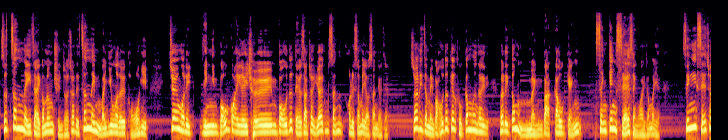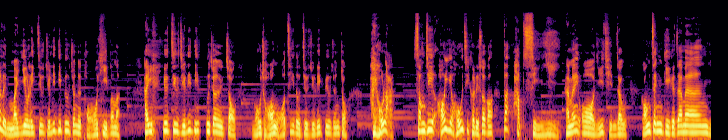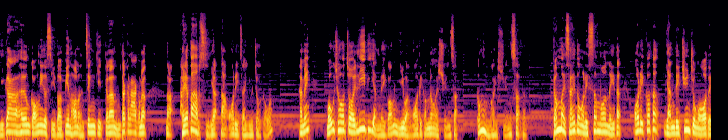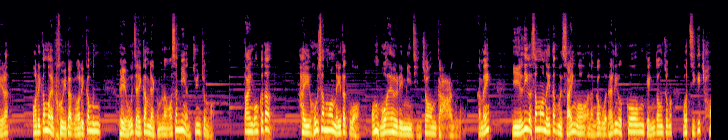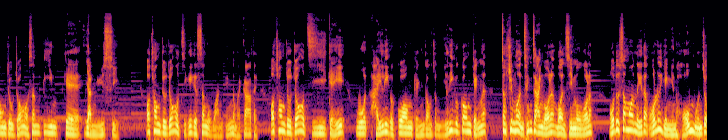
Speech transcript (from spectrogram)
所以真理就係咁樣存在出嚟。真理唔係要我哋去妥協，將我哋仍然寶貴嘅全部都掉晒出。如果係咁，使乜我哋使乜有新有啫？所以你就明白好多基督徒根本佢佢哋都唔明白究竟聖經寫成為咗乜嘢？聖經寫出嚟唔係要你照住呢啲標準去妥協啊嘛，係要照住呢啲標準去做。冇錯，我知道照住呢啲標準做係好難。甚至可以好似佢哋所講不合時宜，係咪？哦，以前就講貞潔嘅啫咩？而家香港呢個時代邊可能貞潔噶啦？唔得噶啦咁樣。嗱，係啊，不合時宜，但我哋就要做到啊，係咪？冇錯，在呢啲人嚟講，以為我哋咁樣係損失，咁唔係損失啊，咁咪使到我哋心安理得。我哋覺得人哋尊重我哋咧，我哋根本係配得嘅。我哋根本，譬如好似今日咁啦，我身邊人尊重我，但係我覺得係好心安理得嘅。我唔好喺佢哋面前裝假嘅。係咪？而呢個心安理得，咪使我能夠活喺呢個光景當中。我自己創造咗我身邊嘅人與事，我創造咗我自己嘅生活環境同埋家庭，我創造咗我自己活喺呢個光景當中。而呢個光景呢，就算冇人稱讚我咧，冇人羨慕我咧，我都心安理得，我都仍然好滿足、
